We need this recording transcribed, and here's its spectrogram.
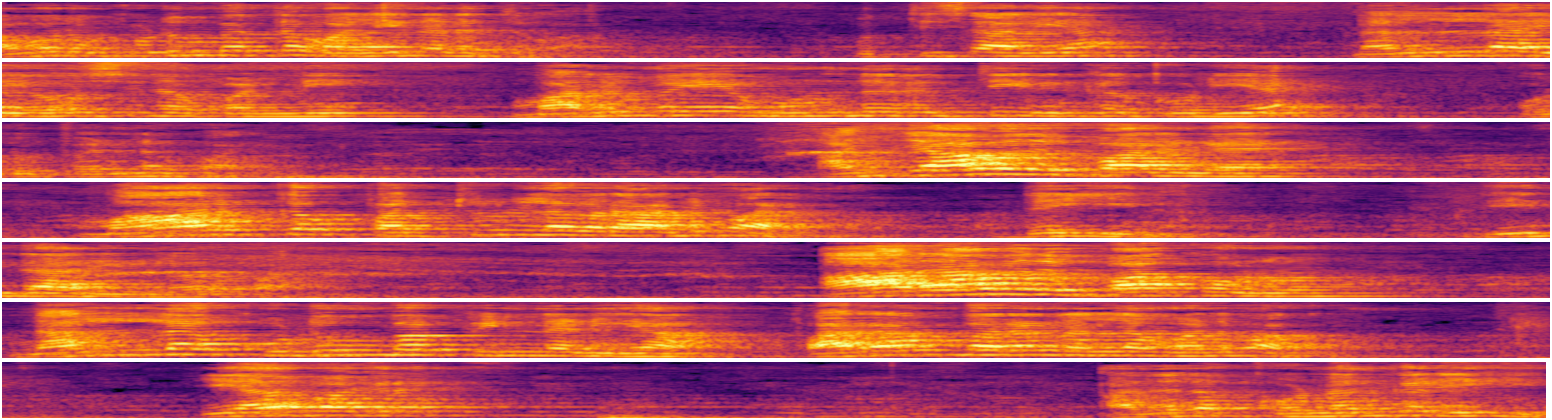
அவர் குடும்பத்தை வழி நடத்துவார். புத்திசாலியா? நல்லா யோசனை பண்ணி மறுமையை முன்னிறுத்தி இருக்கக்கூடிய ஒரு பெண்ணை பாருங்க. அஞ்சாவது பாருங்க மார்க்க பற்றுள்ளவரான்னு பாருங்க. தெய்யினா தீந்தாரிகளோட பார்க்கணும் ஆறாவது பார்க்கணும். நல்ல குடும்ப பின்னணியா? பரம்பரை நல்ல மனு பார்க்கணும். ஏன் பார்க்குற அதில் குணங்கள் ஈகி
